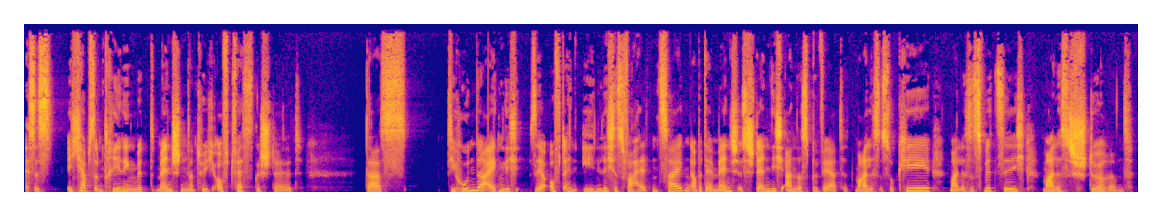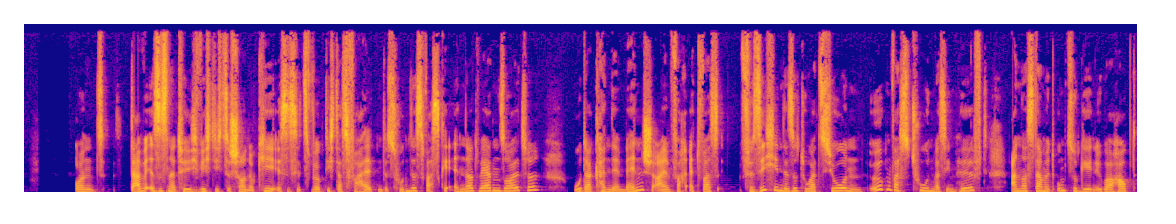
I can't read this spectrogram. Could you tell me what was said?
es ist, ich habe es im Training mit Menschen natürlich oft festgestellt, dass die Hunde eigentlich sehr oft ein ähnliches Verhalten zeigen, aber der Mensch ist ständig anders bewertet. Mal ist es okay, mal ist es witzig, mal ist es störend. Und dabei ist es natürlich wichtig zu schauen, okay, ist es jetzt wirklich das Verhalten des Hundes, was geändert werden sollte? Oder kann der Mensch einfach etwas für sich in der Situation irgendwas tun, was ihm hilft, anders damit umzugehen, überhaupt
